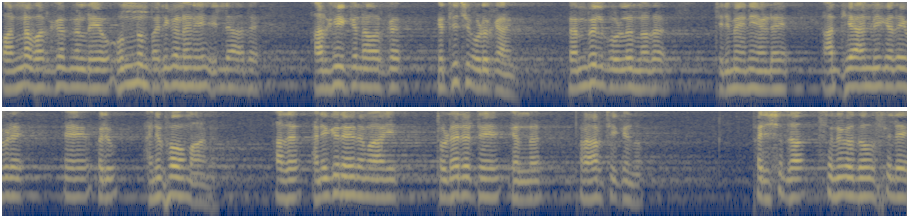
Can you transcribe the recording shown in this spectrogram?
വർണവർഗങ്ങളുടെയോ ഒന്നും പരിഗണനയില്ലാതെ അർഹിക്കുന്നവർക്ക് എത്തിച്ചു കൊടുക്കാൻ വെമ്പിൽ കൊള്ളുന്നത് തിരുമേനിയുടെ ആധ്യാത്മികതയുടെ ഒരു അനുഭവമാണ്. അത് അനുഗ്രഹരമായി തുടരട്ടെ എന്ന് പ്രാർത്ഥിക്കുന്നു. പരിശുദ്ധ സുനുഗദോസിലെ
